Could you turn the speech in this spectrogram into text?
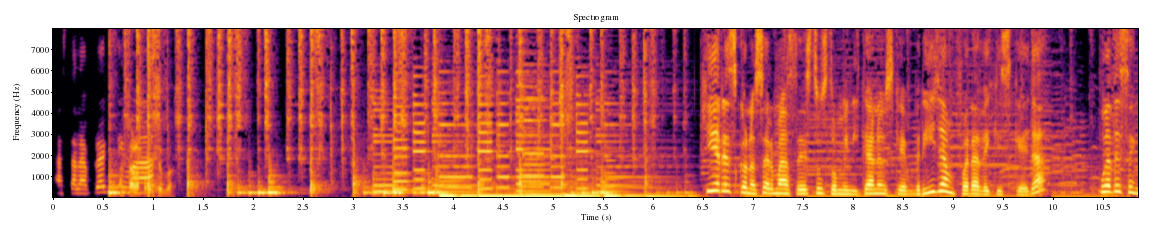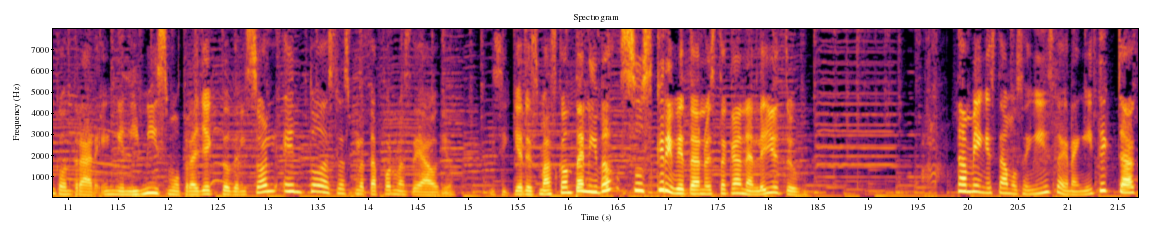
Hasta la próxima. Hasta la próxima. ¿Quieres conocer más de estos dominicanos que brillan fuera de Quisqueya? Puedes encontrar en el mismo trayecto del sol en todas las plataformas de audio. Y si quieres más contenido, suscríbete a nuestro canal de YouTube. También estamos en Instagram y TikTok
